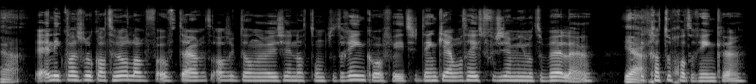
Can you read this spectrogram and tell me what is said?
Ja. En ik was er ook altijd heel lang van overtuigd... als ik dan weer zin had om te drinken of iets... ik denk, ja, wat heeft voor zin om iemand te bellen? ja. Ik ga toch wat drinken.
